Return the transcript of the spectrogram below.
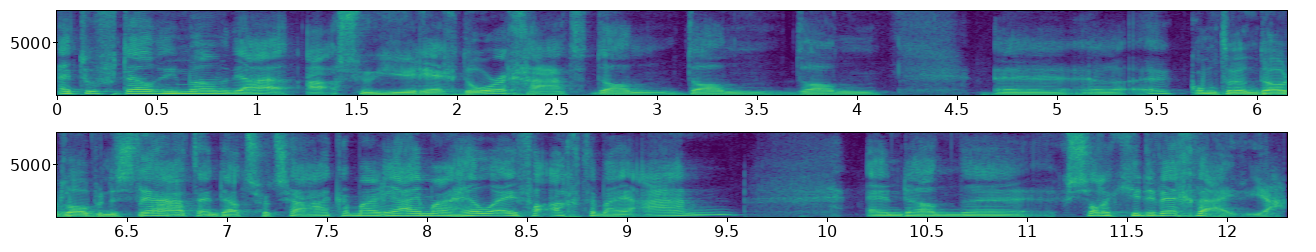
En toen vertelde die man, ja, als u hier rechtdoor gaat... dan, dan, dan uh, uh, komt er een doodlopende straat en dat soort zaken. Maar rij maar heel even achter mij aan... En dan uh, zal ik je de weg wijzen. Ja,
